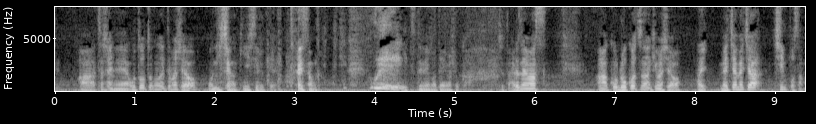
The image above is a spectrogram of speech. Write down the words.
て。あ、確かにね、弟君が言ってましたよ。お兄ちゃんが気にしてるって。タ イソンが。ウィーっつってね、またやりましょうか。ちょっとありがとうございます。あ、これ露骨なの来ましたよ。はい。めちゃめちゃ、チンポさん。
